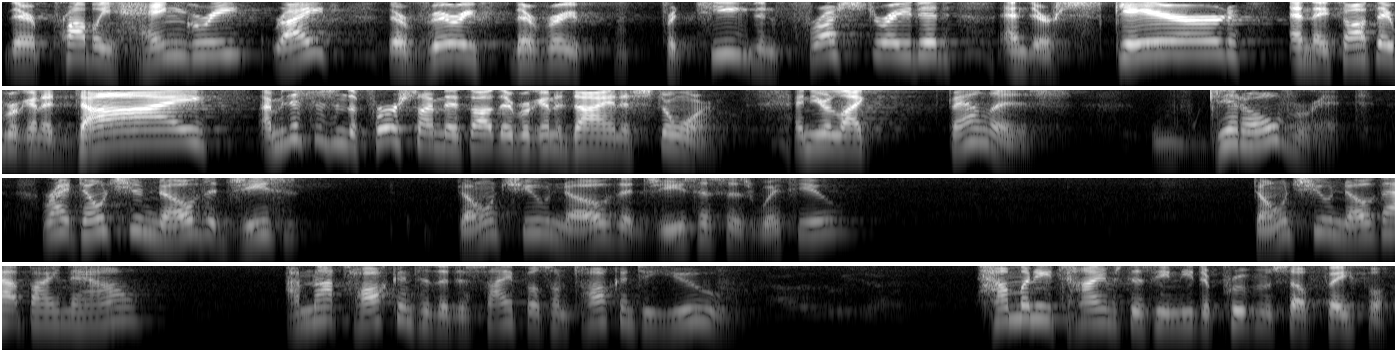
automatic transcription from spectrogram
They're probably hangry, right? They're very, they're very fatigued and frustrated, and they're scared, and they thought they were going to die. I mean, this isn't the first time they thought they were going to die in a storm. And you're like, fellas, get over it, right? Don't you know that Jesus? Don't you know that Jesus is with you? Don't you know that by now? I'm not talking to the disciples, I'm talking to you. How many times does he need to prove himself faithful?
